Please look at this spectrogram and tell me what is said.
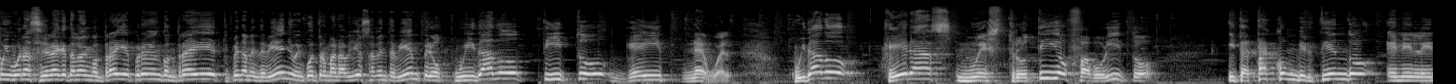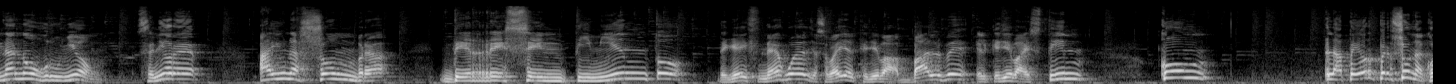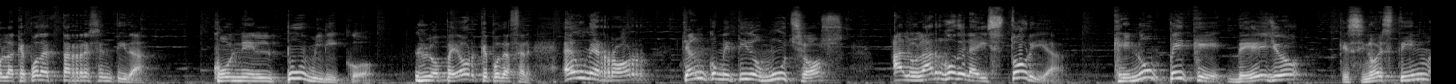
muy buenas señora, ¿qué tal lo encontráis? Espero que encontráis estupendamente bien, yo me encuentro maravillosamente bien, pero cuidado Tito Gabe Newell. Cuidado que eras nuestro tío favorito y te estás convirtiendo en el enano gruñón. Señores, hay una sombra de resentimiento de Gabe Newell, ya sabéis, el que lleva Valve, el que lleva Steam, con la peor persona con la que pueda estar resentida, con el público. Lo peor que puede hacer. Es un error que han cometido muchos a lo largo de la historia. Que no peque de ello, que si no Steam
